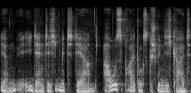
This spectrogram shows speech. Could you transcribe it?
ähm, identisch mit der Ausbreitungsgeschwindigkeit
